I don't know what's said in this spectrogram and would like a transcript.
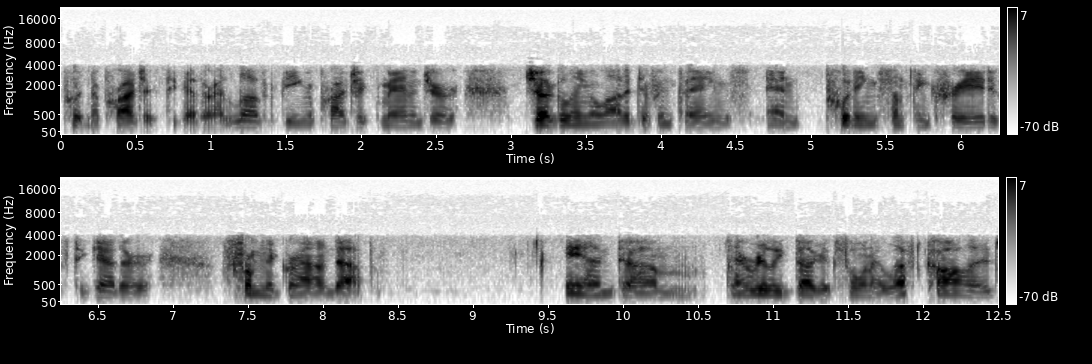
putting a project together. I loved being a project manager, juggling a lot of different things and putting something creative together from the ground up. And um, I really dug it. So when I left college,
